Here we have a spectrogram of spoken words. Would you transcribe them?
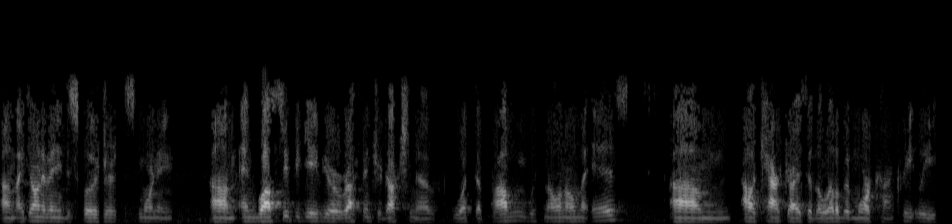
Um, I don't have any disclosures this morning, um, and while Sufi gave you a rough introduction of what the problem with melanoma is, um, I'll characterize it a little bit more concretely.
